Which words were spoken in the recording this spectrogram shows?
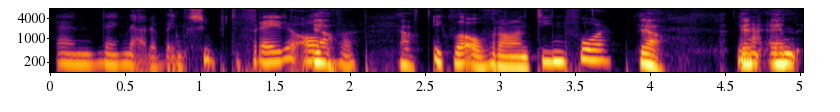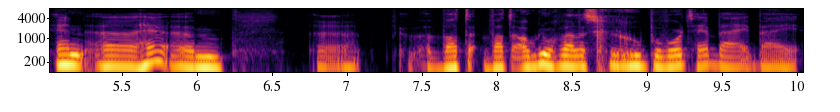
En ik denk, nou, daar ben ik super tevreden over. ja. Ik wil overal een tien voor. ja. En, en, en eh, hè, ehm, eh, wat, wat ook nog wel eens geroepen wordt hè, bij, bij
